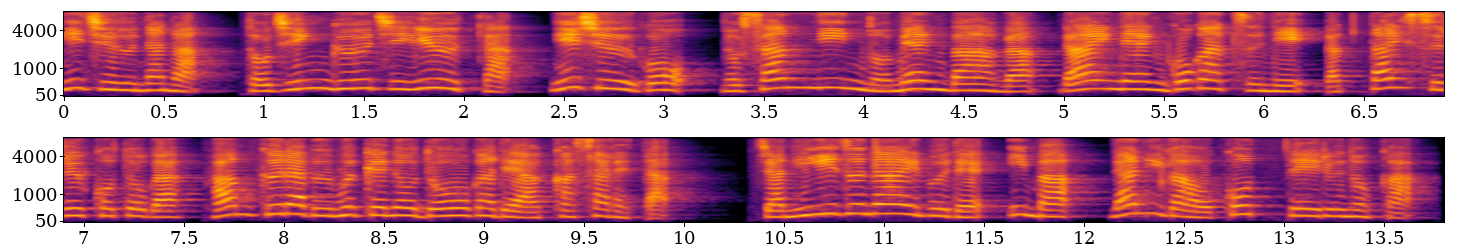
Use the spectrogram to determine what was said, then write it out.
27、と神宮寺勇太25の3人のメンバーが来年5月に脱退することがファンクラブ向けの動画で明かされた。ジャニーズ内部で今何が起こっているのか。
